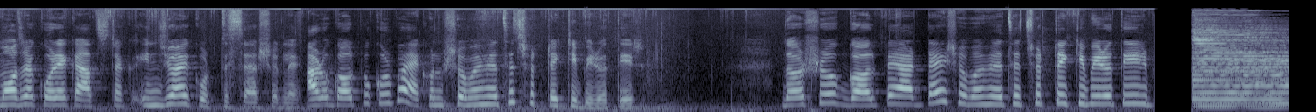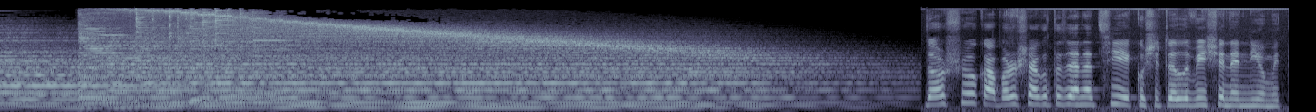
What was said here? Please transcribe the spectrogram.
মজা করে কাজটা এনজয় করতেছে আসলে। আরও গল্প করব? এখন সময় হয়েছে ছোট্ট একটি বিরতির। দর্শক, গল্পে আড্ডায় সময় হয়েছে ছোট্ট একটি বিরতির। দর্শক, আবারও স্বাগত জানাচ্ছি একুশে টেলিভিশনের নিয়মিত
